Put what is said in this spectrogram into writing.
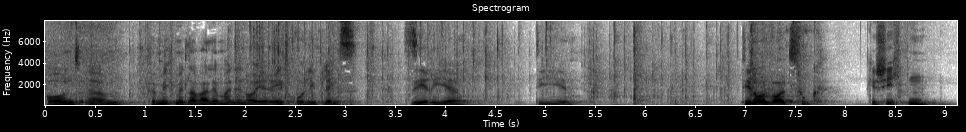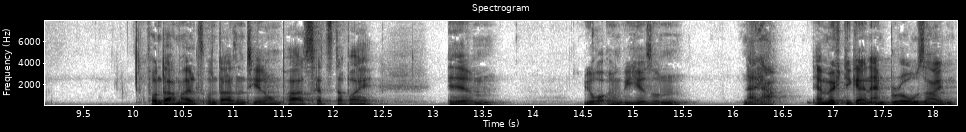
Und ähm, für mich mittlerweile meine neue Retro-Lieblingsserie, die, die 9 Volt Zug-Geschichten von damals. Und da sind hier noch ein paar Sets dabei. Ähm, ja, irgendwie hier so ein naja, er möchte gern ein Bro sein.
